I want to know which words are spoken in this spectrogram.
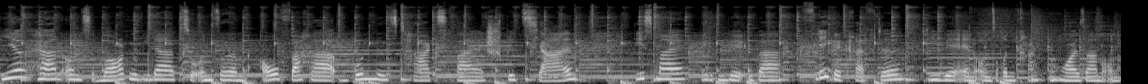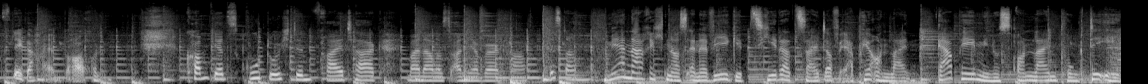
Wir hören uns morgen wieder zu unserem Aufwacher Bundestagswahl Spezial. Diesmal reden wir über Pflegekräfte, die wir in unseren Krankenhäusern und Pflegeheimen brauchen. Kommt jetzt gut durch den Freitag. Mein Name ist Anja Wölker. Bis dann. Mehr Nachrichten aus NRW gibt's jederzeit auf RP Online. rp-online.de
